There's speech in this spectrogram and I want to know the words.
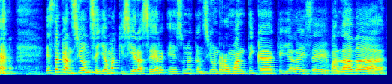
Esta canción se llama Quisiera Ser, es una canción romántica que ya la hice balada,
